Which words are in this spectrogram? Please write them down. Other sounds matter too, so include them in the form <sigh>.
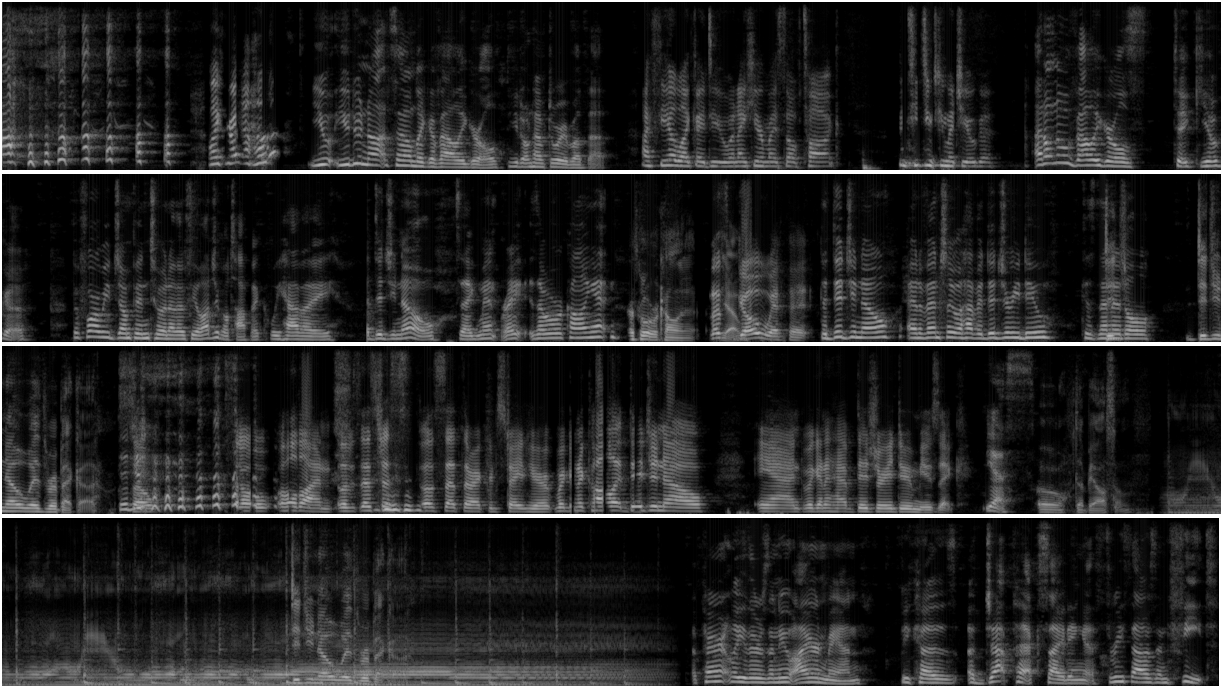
Like, right? Uh huh. you you do not sound like a valley girl. You don't have to worry about that. I feel like I do when I hear myself talk. Been teaching too much yoga. I don't know if valley girls take yoga. Before we jump into another theological topic, we have a, a did you know segment, right? Is that what we're calling it? That's what we're calling it. Let's Yeah. go with it. The did you know? And eventually we'll have a didgeridoo because then Did it'll Did you know with Rebecca? did So- you <laughs> So hold on. Let's, let's just let's set the record straight here. We're gonna call it Did You Know, and we're gonna have didgeridoo music. Yes. Oh, that'd be awesome. Did you know with Rebecca? Apparently, there's a new Iron Man because a jetpack sighting at 3,000 feet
